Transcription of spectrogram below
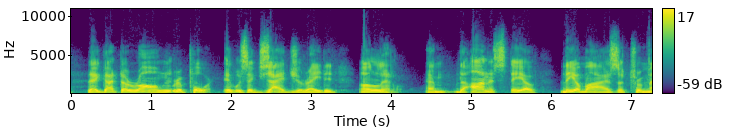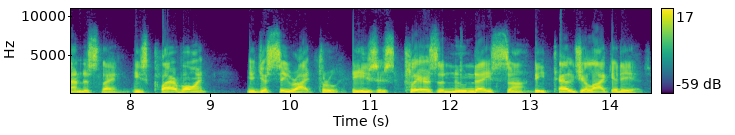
they got the wrong report. It was exaggerated a little. And the honesty of Nehemiah is a tremendous thing. He's clairvoyant. You just see right through him. He's as clear as the noonday sun. He tells you like it is.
